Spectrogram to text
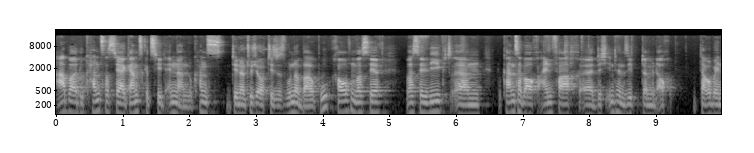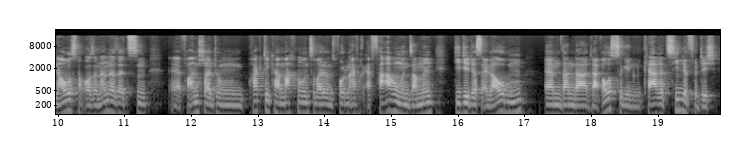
Aber du kannst das ja ganz gezielt ändern. Du kannst dir natürlich auch dieses wunderbare Buch kaufen, was hier, was hier liegt. Ähm, du kannst aber auch einfach äh, dich intensiv damit auch darüber hinaus noch auseinandersetzen, äh, Veranstaltungen, Praktika machen und so weiter und so fort und einfach Erfahrungen sammeln, die dir das erlauben, ähm, dann da, da rauszugehen und klare Ziele für dich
